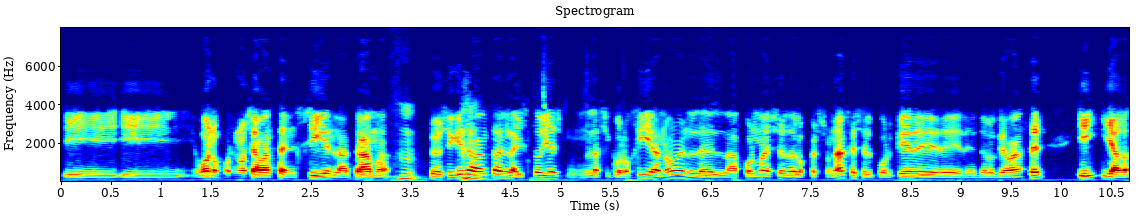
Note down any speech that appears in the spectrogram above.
y, y, bueno, pues no se avanza en sí en la trama, pero sí que se avanza en la historia, en la psicología, ¿no? En la, en la forma de ser de los personajes, el porqué de, de, de lo que van a hacer y, y, a,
